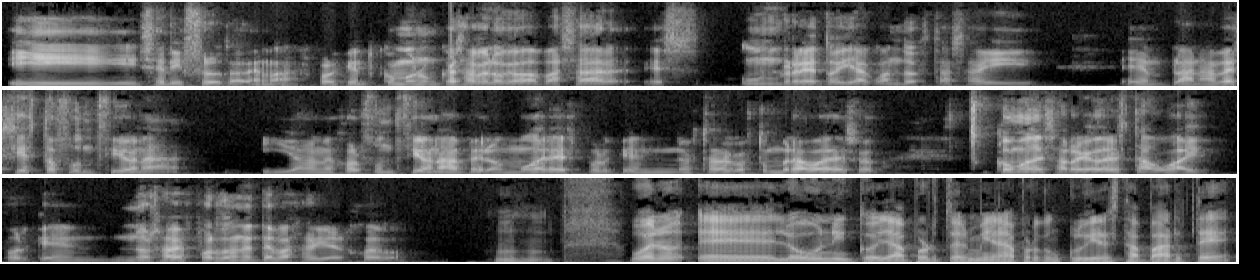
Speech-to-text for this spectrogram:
y se disfruta además, porque como nunca sabe lo que va a pasar, es un reto ya cuando estás ahí en plan, a ver si esto funciona y a lo mejor funciona, pero mueres porque no estás acostumbrado a eso. Como desarrollador está guay, porque no sabes por dónde te va a salir el juego. Bueno, eh, lo único, ya por terminar, por concluir esta parte,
